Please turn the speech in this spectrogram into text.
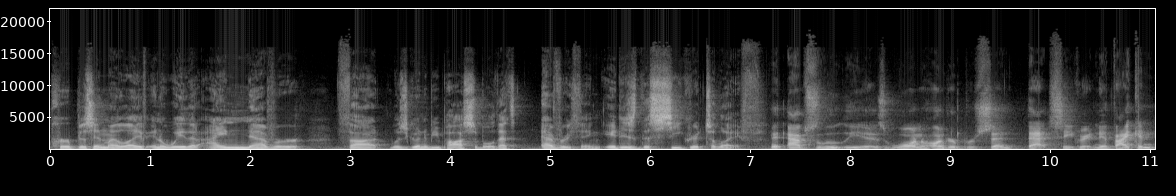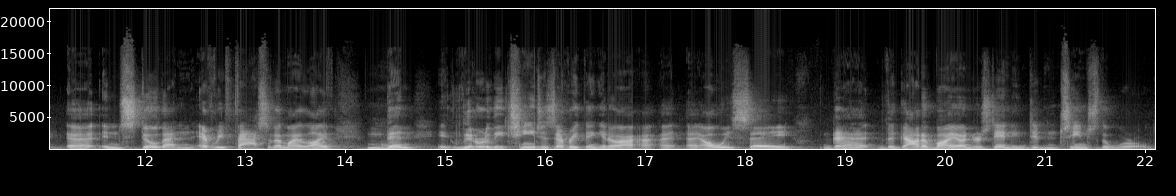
purpose in my life in a way that I never thought was going to be possible. That's everything. It is the secret to life. It absolutely is 100% that secret. And if I can uh, instill that in every facet of my life, then it literally changes everything. You know, I, I, I always say that the God of my understanding didn't change the world.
